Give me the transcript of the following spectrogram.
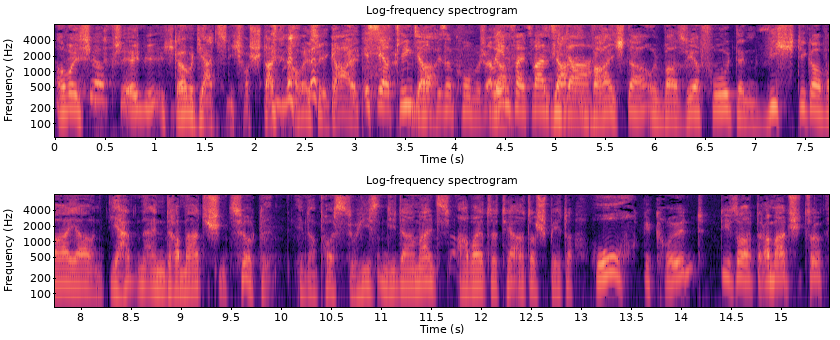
aber ich hab's irgendwie, ich glaube, die hat's nicht verstanden, aber ist egal. Ist ja- klingt ja auch ein bisschen komisch, aber jedenfalls waren Sie ja, da. war ich da und war sehr froh, denn wichtiger war ja, und die hatten einen dramatischen Zirkel in der Post, so hießen die damals, Arbeitertheater später, hoch gekrönt, dieser dramatische Zirkel.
